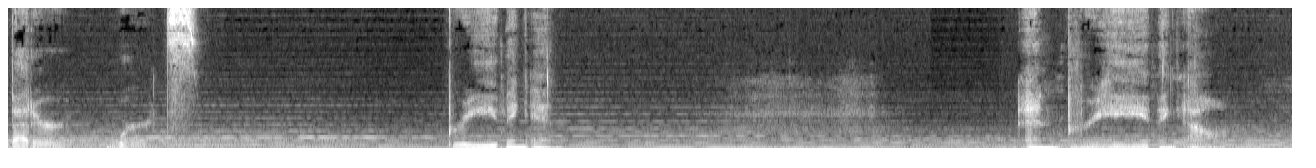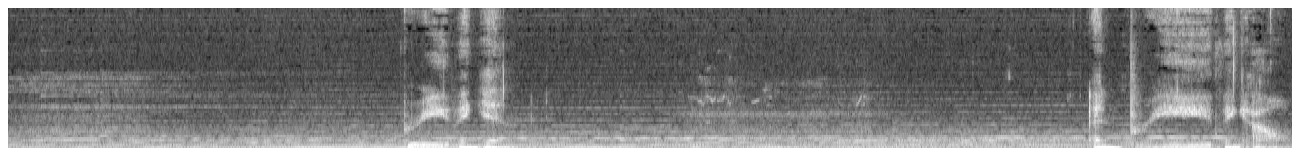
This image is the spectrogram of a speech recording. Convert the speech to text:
better words. Breathing in and breathing out. Breathing in and breathing out.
